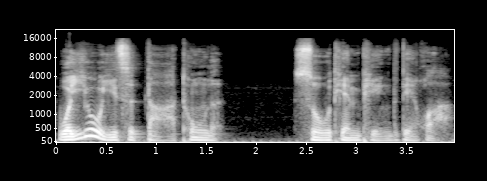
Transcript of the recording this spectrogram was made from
我又一次打通了苏天平的电话，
